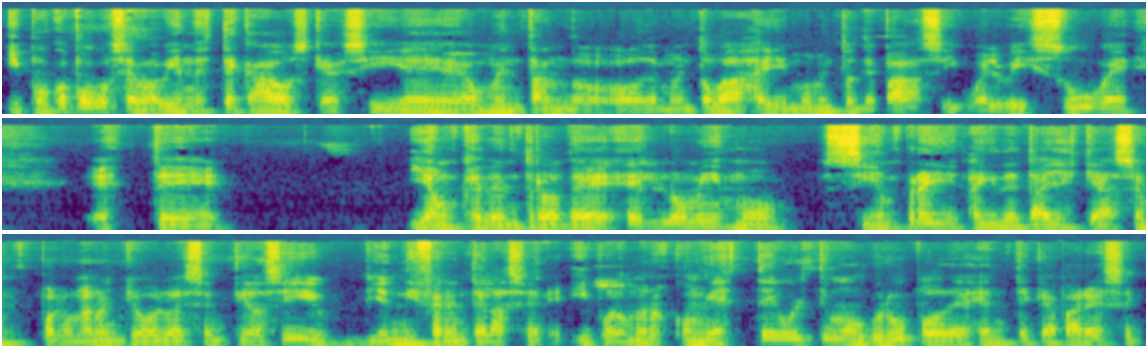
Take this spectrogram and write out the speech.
y poco a poco se va viendo este caos que sigue aumentando, o de momento baja y en momentos de paz, y vuelve y sube, este, y aunque dentro de es lo mismo, siempre hay, hay, detalles que hacen, por lo menos yo lo he sentido así, bien diferente a la serie. Y por lo menos con este último grupo de gente que aparece,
